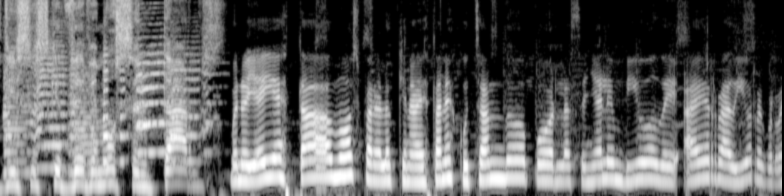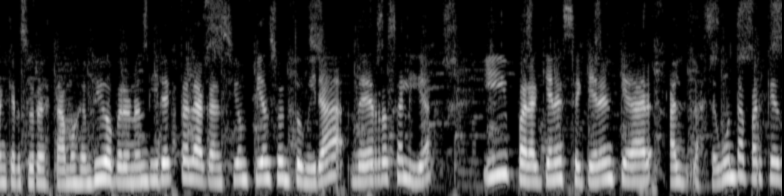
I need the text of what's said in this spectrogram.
dices que debemos sentarnos. Bueno, y ahí estábamos para los que nos están escuchando por la señal en vivo de AE Radio. Recuerden que nosotros estamos en vivo, pero no en directo, la canción Pienso en tu mirada de Rosalía. Y para quienes se quieren quedar a la segunda parte,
